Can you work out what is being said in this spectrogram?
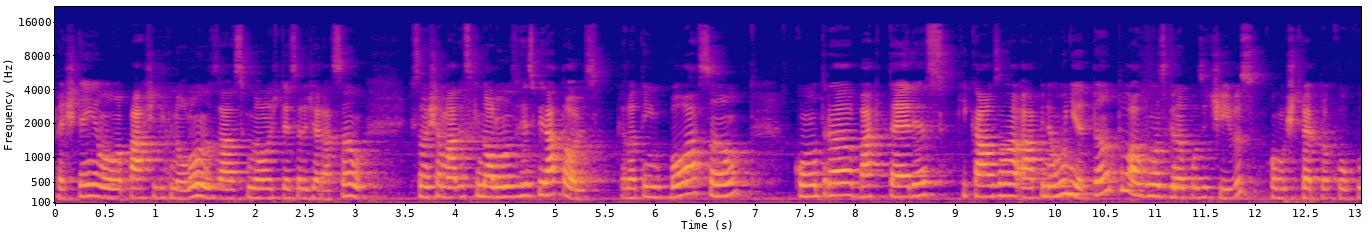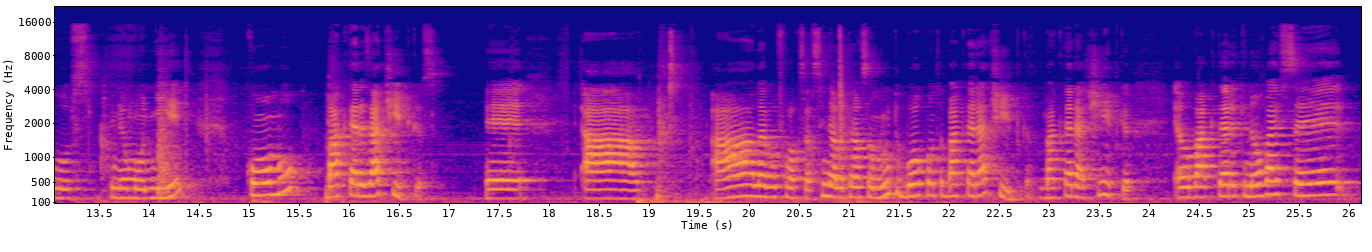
A gente tem uma parte de quinolonas, as quinolonas de terceira geração, que são chamadas quinolonas respiratórias, que ela tem boa ação contra bactérias que causam a, a pneumonia, tanto algumas gram-positivas, como Streptococcus pneumoniae, como bactérias atípicas. É, a a levofloxacina ela tem uma ação muito boa contra a bactéria atípica. Bactéria atípica é uma bactéria que não vai ser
